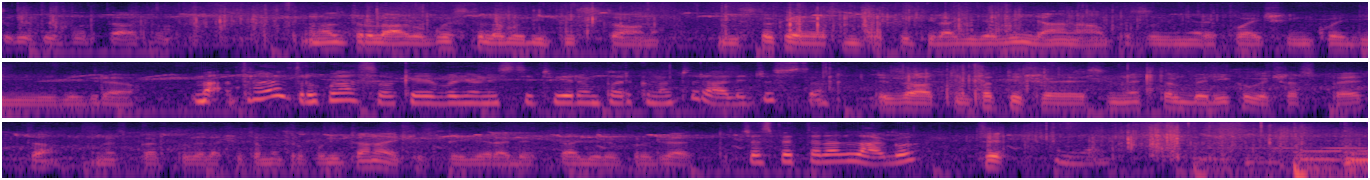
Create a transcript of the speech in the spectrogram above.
questo che ti ho portato. Un altro lago, questo è il lago di Pistono. Visto che sono per tutti i laghi di Avigliana, ho potuto venire qua ai 5 di, di Grea. Ma tra l'altro qua so che vogliono istituire un parco naturale, giusto? Esatto, infatti c'è Simonetta Alberico che ci aspetta, un esperto della città metropolitana e ci spiegherà i dettagli del progetto. Ci aspetta dal lago? Sì. Andiamo.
